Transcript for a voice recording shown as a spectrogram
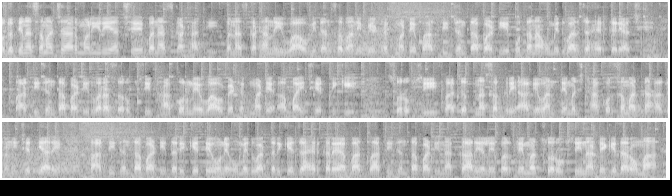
અગત્યના સમાચાર મળી રહ્યા છે બનાસકાંઠાથી. બનાસકાંઠાની વાવ વિધાનસભાની બેઠક માટે ભારતીય જનતા પાર્ટીએ પોતાના ઉમેદવાર જાહેર કર્યા છે. ભારતીય જનતા પાર્ટી દ્વારા સ્વરૂપસિંહ ઠાકોરને વાવ બેઠક માટે અપાઈ છે ટિકિટ. સ્વરૂપસિંહ ભાજપના સક્રિય આગેવાન તેમજ ઠાકોર સમાજના અગ્રણી છે ત્યારે ભારતીય જનતા પાર્ટી તરીકે તેઓને ઉમેદવાર તરીકે જાહેર કર્યા બાદ ભારતીય જનતા પાર્ટીના કાર્યાલય પર તેમજ સ્વરૂપસિંહના ટેકેદારોમાં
